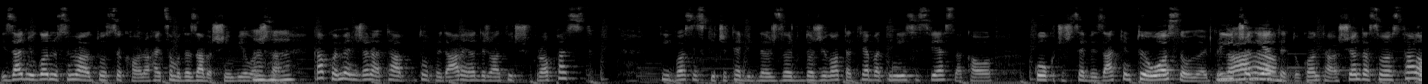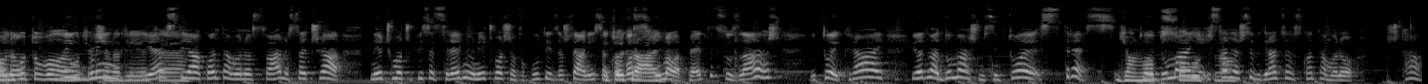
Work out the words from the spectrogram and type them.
i zadnju godinu sam imala to sve kao ono, hajde samo da završim bilo šta. Kako je meni žena ta, to predavanje održala, ti ćeš propast, ti bosanski će tebi do, do života trebati, nisi svjesna kao koliko ćeš sebe zakinuti, to je u osnovnoj priča Da, da. djetetu, kontaš. I onda smo ostala ono, vola blink, blink, jeste, ja kontam ono stvarno, sad ću ja, neću moći upisati srednju, neću moći na fakultet, zašto ja nisam to kao bosanski imala peticu, znaš, i to je kraj, i odmah dumaš, mislim, to je stres, Ja, no, to je dumanje, i stavljaš sebi granicu, ja skontam ono, šta,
